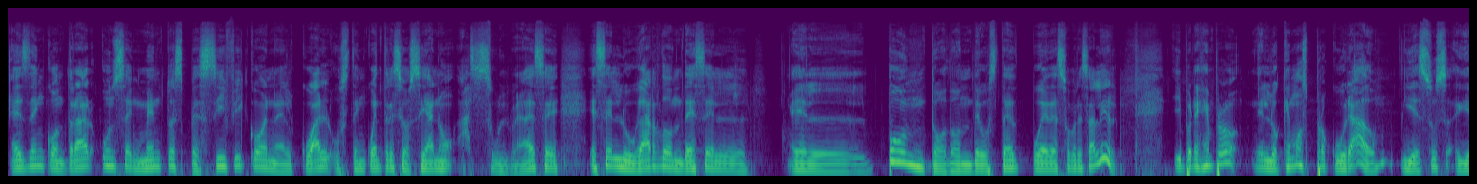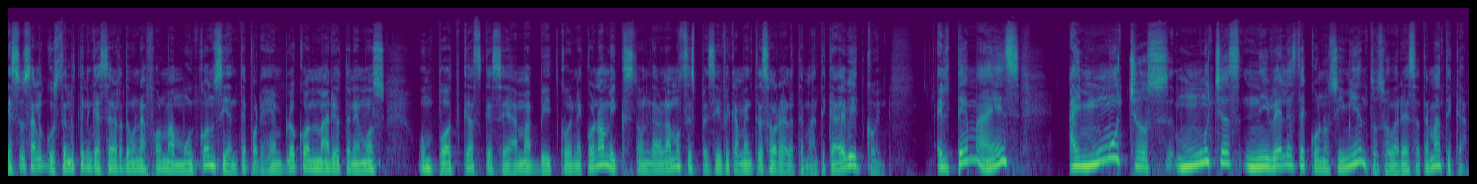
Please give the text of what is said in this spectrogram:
es de encontrar un segmento específico en el cual usted encuentre ese océano azul, ¿verdad? Ese, ese lugar donde es el, el punto donde usted puede sobresalir. Y por ejemplo, lo que hemos procurado, y eso, es, y eso es algo que usted lo tiene que hacer de una forma muy consciente, por ejemplo, con Mario tenemos un podcast que se llama Bitcoin Economics, donde hablamos específicamente sobre la temática de Bitcoin. El tema es, hay muchos, muchos niveles de conocimiento sobre esa temática.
